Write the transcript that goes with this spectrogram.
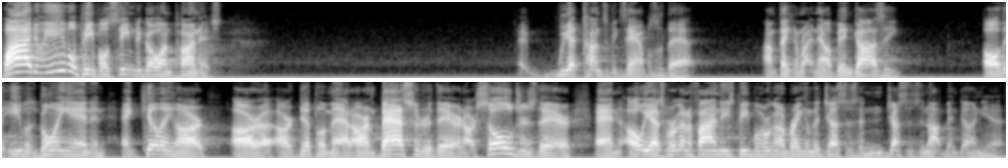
Why do evil people seem to go unpunished? We got tons of examples of that. I'm thinking right now Benghazi. All the evils going in and, and killing our, our, uh, our diplomat, our ambassador there, and our soldiers there. And oh, yes, we're going to find these people, we're going to bring them to justice. And justice has not been done yet.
